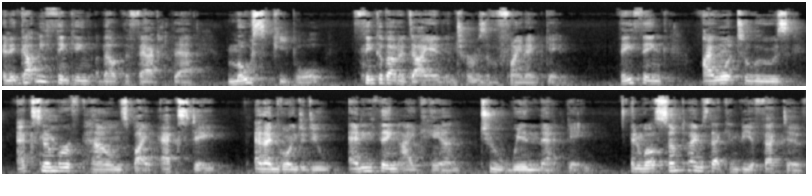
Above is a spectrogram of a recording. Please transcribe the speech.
And it got me thinking about the fact that most people think about a diet in terms of a finite game. They think, I want to lose X number of pounds by X date and I'm going to do anything I can to win that game. And while sometimes that can be effective,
